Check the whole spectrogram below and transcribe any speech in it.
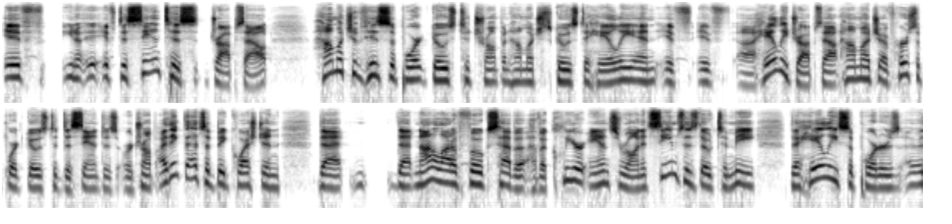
if you know if DeSantis drops out, how much of his support goes to Trump and how much goes to Haley? And if if uh, Haley drops out, how much of her support goes to DeSantis or Trump? I think that's a big question that that not a lot of folks have a have a clear answer on. It seems as though to me the Haley supporters uh,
